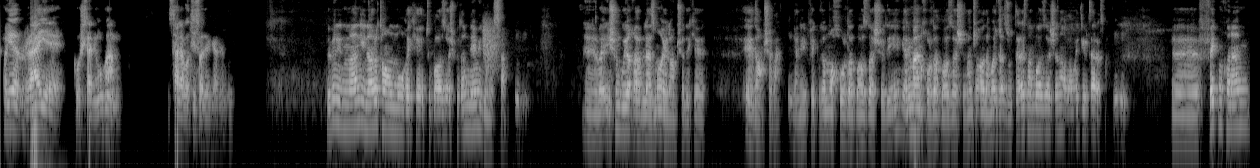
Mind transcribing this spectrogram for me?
آیا رأی کشتن او هم سلواتی صادر کرده بود. ببینید من اینا رو تا اون موقع که تو بازداشت بودم نمی‌دونستم. و ایشون گویا قبل از ما اعلام شده که اعدام شدن. یعنی فکر می‌کنم ما خورداد بازداشت شدیم. یعنی من خورداد بازداشت شدم چون آدم های زودتر از من بازداشت شدن آدم های دیرتر از من. فکر می‌کنم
